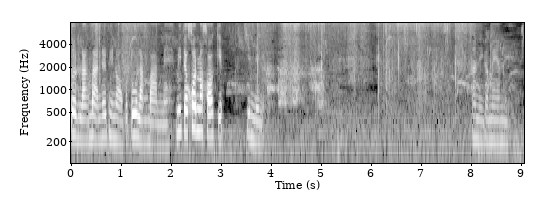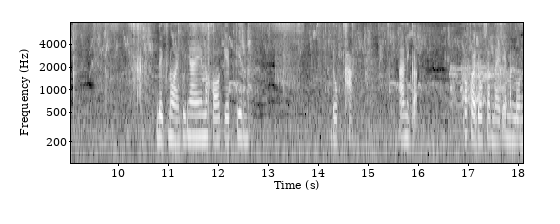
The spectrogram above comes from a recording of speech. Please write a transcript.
ต้นหล้างบานเด้อพี่น้องประตูหล้างบานไหมมีแต่คนมาขอเก็บกินเลยนี่อันนี้ก็แมนนี่ เด็กหน่อยผู้ใหญ่มาขอเก็บกิน ดกคัก อันนี้ก็ก็คอยดกสำใดได้มันล้น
